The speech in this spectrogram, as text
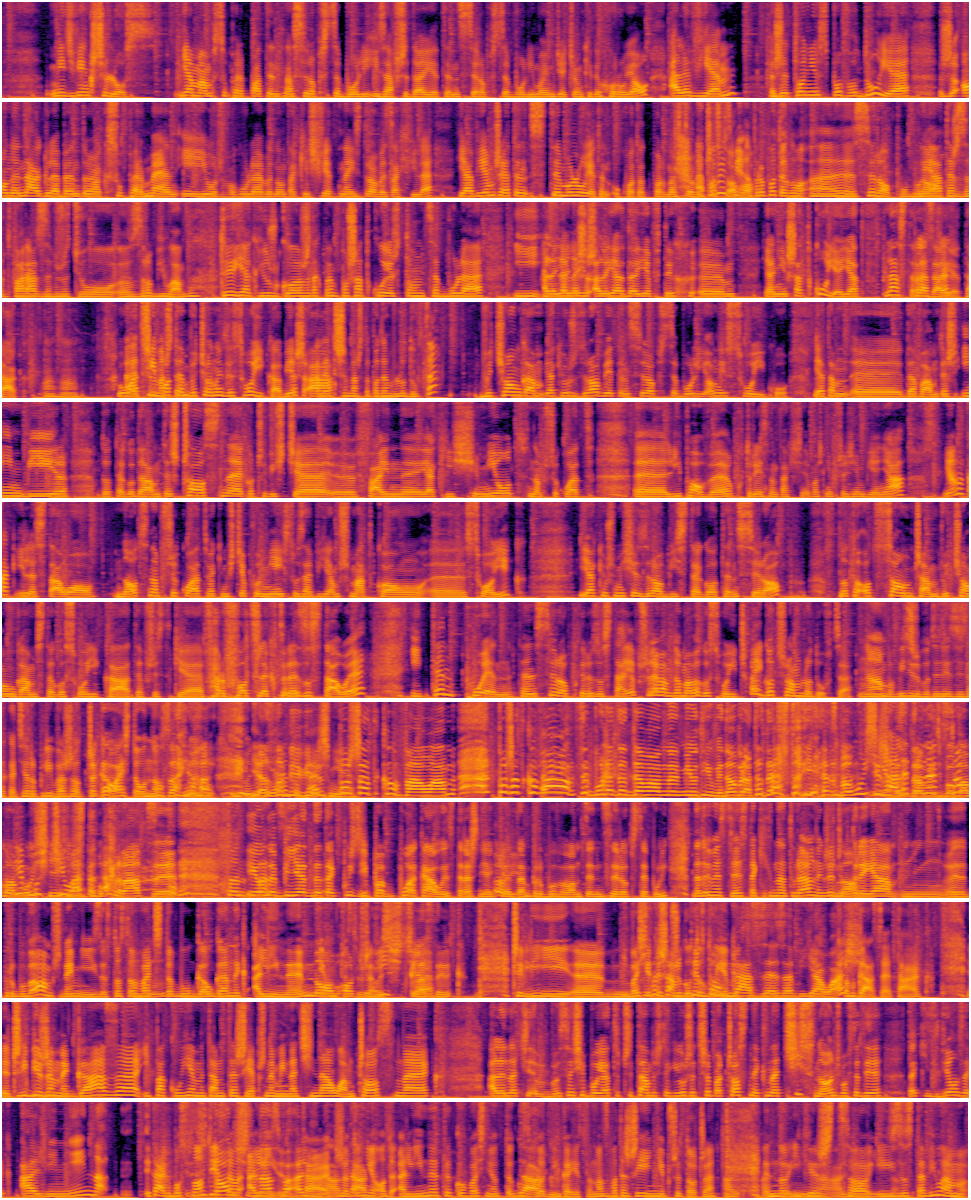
mieć większy luz. Ja mam super patent na syrop z cebuli i zawsze daję ten syrop z cebuli moim dzieciom, kiedy chorują, ale wiem, że to nie spowoduje, że one nagle będą jak Superman i już w ogóle będą takie świetne i zdrowe za chwilę. Ja wiem, że ja ten stymuluję ten układ odpornościowy A powiedz czasowo. mi, a propos tego e, syropu, bo No. ja też ze dwa razy w życiu e, zrobiłam. Ty jak już go, że tak powiem, poszatkujesz tą cebulę i ale, ja nie, ale ja daję w tych, ja nie szatkuję, ja w plastrach Plastrach? daję, tak. Mhm. Bo łatwiej potem to- wyciągnąć ze słoika, wiesz, a Ale trzymasz to potem w lodówce? Wyciągam, jak już zrobię ten syrop z cebuli, on jest w słoiku. Ja tam e, dawałam też imbir, do tego dałam też czosnek, oczywiście e, fajny jakiś miód, na przykład e, lipowy, który jest na tak właśnie przeziębienia. I ono tak ile stało noc na przykład, w jakimś ciepłym miejscu zawijam szmatką e, słoik. Jak już mi się zrobi z tego ten syrop, no to odsączam, wyciągam z tego słoika te wszystkie farfocle, które zostały i ten płyn, ten syrop, który zostaje, przelewam do małego słoiczka i go trzymam w lodówce. No, bo widzisz, bo ty jesteś taka cierpliwa, że odczekałaś tą noc, a ja, No no ja nie, sobie, no wiesz, pewnie. poszatkowałam, poszatkowałam cebulę, dodałam miód i mówię, dobra, to teraz to jest, bo musisz Nie, ale bo mama musi iść do pracy. To- I one biedne tak później płakały strasznie, jak ja Oj. tam próbowałam ten syrop z cebuli. Natomiast z takich naturalnych rzeczy, No. które ja mm, y, próbowałam przynajmniej zastosować, to był gałganek Aliny. No, wiem, oczywiście. Klasyk. czyli e, właśnie też przygotowujemy... Ty w tą gazę zawijałaś? W gazę, tak. E, Czyli bierzemy gazę i pakujemy tam też, ja przynajmniej nacinałam czosnek. Ale naci- w sensie, bo ja to czytałam coś takiego, że trzeba czosnek nacisnąć, bo wtedy taki związek alinina... Tak, bo stąd, Stąd jest się Ali- nazwa Alina, Tak, że to tak. nie od Aliny, tylko właśnie od tego Tak. składnika jest ta nazwa, też jej nie przytoczę. Al- no i wiesz co, i Alina. zostawiłam, e,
